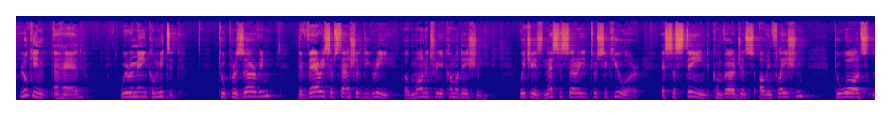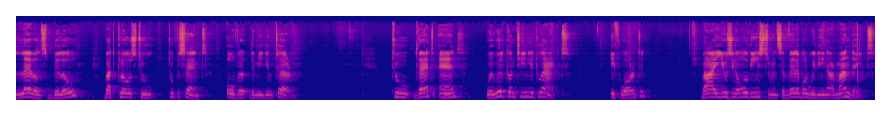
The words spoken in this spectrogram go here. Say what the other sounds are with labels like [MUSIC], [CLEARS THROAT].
Looking ahead, we remain committed to preserving the very substantial degree of monetary accommodation which is necessary to secure a sustained convergence of inflation towards levels below but close to 2% over the medium term. To that end, we will continue to act, if warranted, by using all the instruments available within our mandate.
